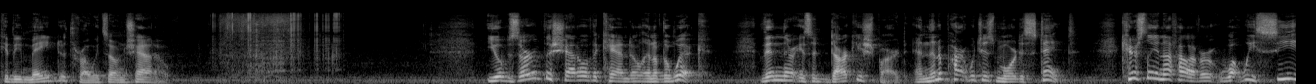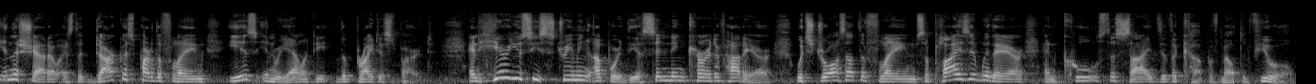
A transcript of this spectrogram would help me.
can be made to throw its own shadow. You observe the shadow of the candle and of the wick. Then there is a darkish part, and then a part which is more distinct. Curiously enough, however, what we see in the shadow as the darkest part of the flame is in reality the brightest part. And here you see streaming upward the ascending current of hot air, which draws out the flame, supplies it with air, and cools the sides of the cup of melted fuel.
